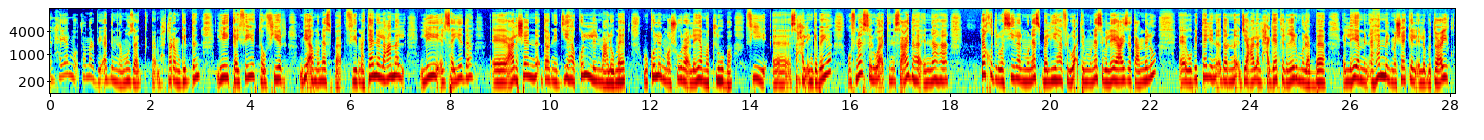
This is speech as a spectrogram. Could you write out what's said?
الحقيقة المؤتمر بيقدم نموذج محترم جدا لكيفية توفير بيئة مناسبة في مكان العمل للسيدة علشان نقدر نديها كل المعلومات وكل المشورة اللي هي مطلوبة في الصحة الإنجابية. وفي نفس الوقت نساعدها إنها تاخد الوسيلة المناسبة ليها في الوقت المناسب اللي هي عايزة تعمله وبالتالي نقدر نقضي على الحاجات الغير ملباة اللي هي من أهم المشاكل اللي بتعيق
